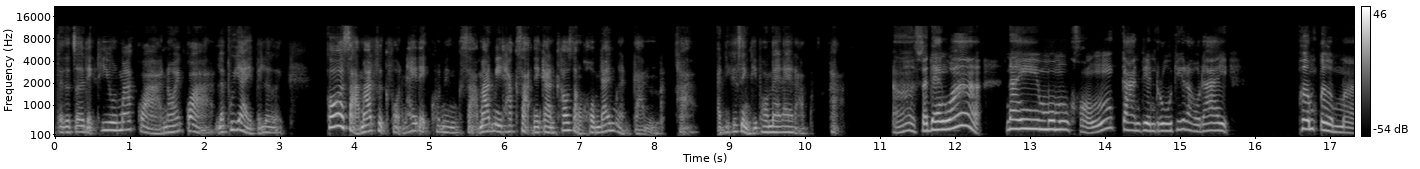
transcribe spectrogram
แต่จะเจอเด็กที่อายุมากกว่า น้อยกว่า และผู้ใหญ่ไปเลย ก็สามารถฝึกฝนให้เด็กคนหนึ่งสามารถมีทักษะในการเข้าสังคมได้เหมือนกันค่ะ อันนี้คือสิ่งที่พ่อแม่ได้รับค่ะอ่าแสดงว่าในมุมของการเรียนรู้ที่เราได้เพิ่มเติมมา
